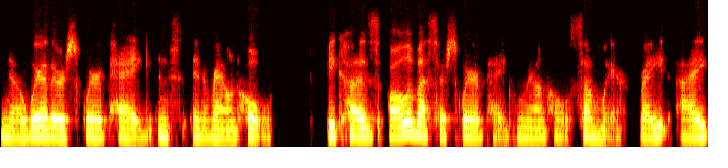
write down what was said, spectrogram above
you know, where they're a square peg in, in a round hole because all of us are square pegs in round holes somewhere, right? I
